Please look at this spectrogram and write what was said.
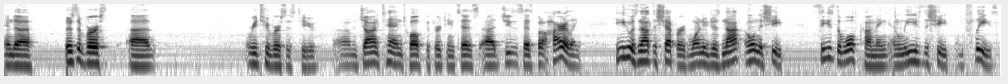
And uh, there's a verse, uh, read two verses to you. Um, John 10, 12 through 13 says, uh, Jesus says, But a hireling, he who is not the shepherd, one who does not own the sheep, sees the wolf coming and leaves the sheep and flees.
